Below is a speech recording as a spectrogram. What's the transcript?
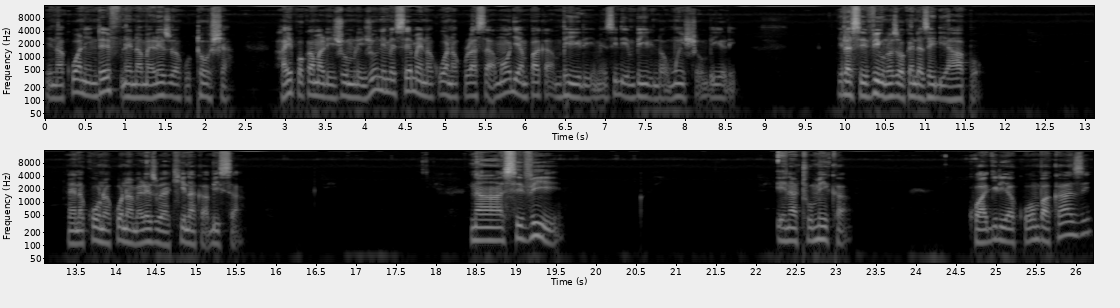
inakuwa ni ndefu na ina maelezo ya kutosha. Haipo kama resume. Resume nimesema inakuwa na kurasa moja mpaka mbili, imezidi mbili ndo mwisho mbili, ila CV unaweza ukaenda zaidi ya hapo, na inakuwa unakuwa na maelezo ya kina kabisa. Na CV inatumika kwa ajili ya kuomba kazi,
